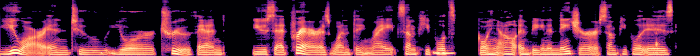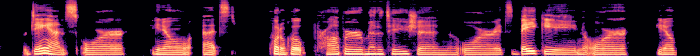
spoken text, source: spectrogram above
you are and to your truth. And you said prayer is one thing, right? Some people Mhm. it's going out and being in nature, some people it is dance or you know uh, it's quote unquote proper meditation or it's baking or you know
